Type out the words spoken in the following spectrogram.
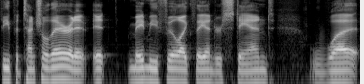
the potential there, and it it made me feel like they understand what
